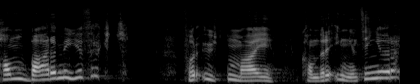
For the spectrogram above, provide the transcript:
han bærer mye frukt. For uten meg kan dere ingenting gjøre.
